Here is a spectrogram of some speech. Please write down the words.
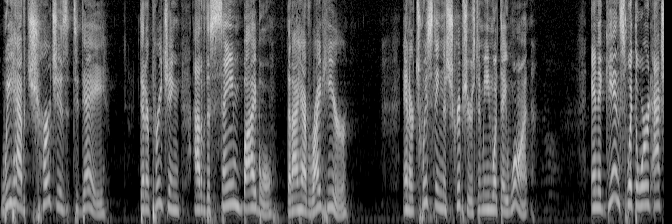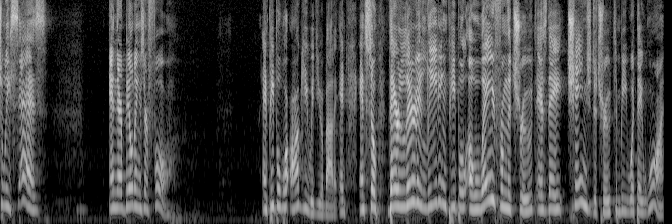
We have churches today that are preaching out of the same Bible that I have right here and are twisting the scriptures to mean what they want and against what the word actually says and their buildings are full. And people will argue with you about it. And, and so they're literally leading people away from the truth as they change the truth to be what they want.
